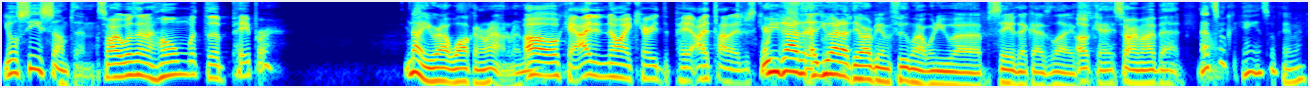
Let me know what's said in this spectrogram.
You'll see something." So I wasn't at home with the paper. No, you were out walking around. Remember? Oh, okay. I didn't know I carried the pay. I thought I just. well, Carried you got it. You got it at the RBM Food Mart when you uh, saved that guy's life. Okay, sorry, my bad. That's okay. Hey, it's okay, man.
